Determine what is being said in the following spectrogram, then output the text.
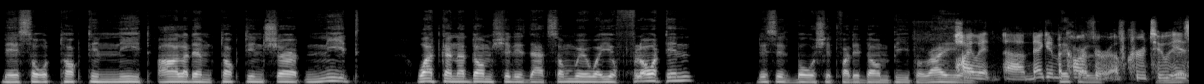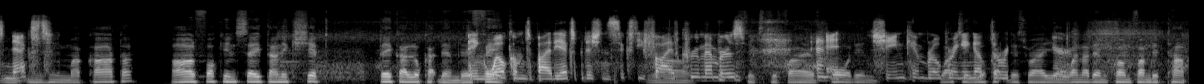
They're so tucked in neat. All of them tucked in shirt. Neat. What kind of dumb shit is that? Somewhere where you're floating? This is bullshit for the dumb people right here. pilot uh, Megan Take McArthur of Crew 2 is next, McArthur. All fucking satanic shit. Take a look at them. They're being fake. welcomed by the Expedition 65 Wow. crew members. 65 And- holding. Shane Kimbrough Watch bringing up look the at rear. this right here. One of them come from the top.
